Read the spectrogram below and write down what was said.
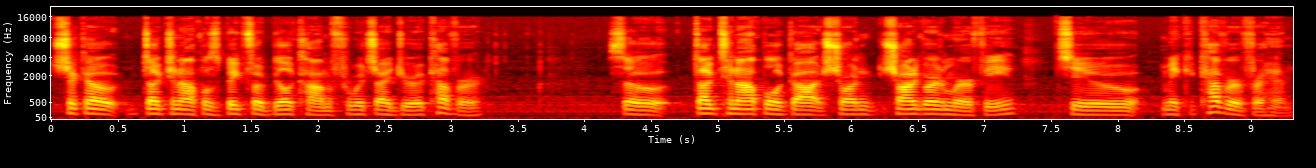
Check out Doug TenNapel's Bigfoot Bill comic for which I drew a cover. So Doug TenNapel got Sean, Sean Gordon Murphy to make a cover for him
